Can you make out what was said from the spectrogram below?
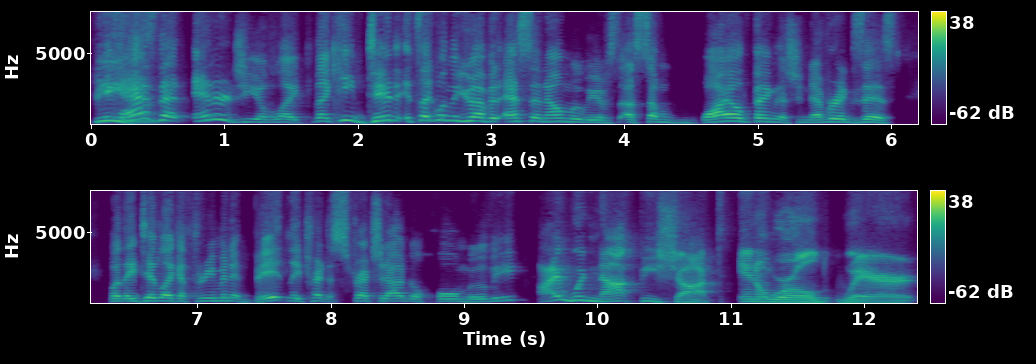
be. he has that energy of like like he did. It's like when you have an SNL movie of some wild thing that should never exist, but they did like a three minute bit and they tried to stretch it out into a whole movie. I would not be shocked in a world where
